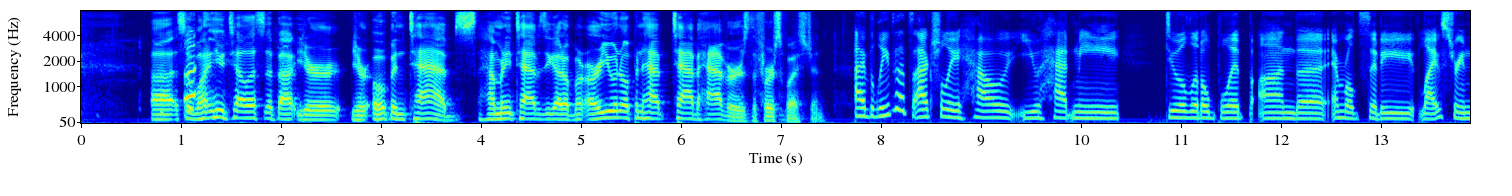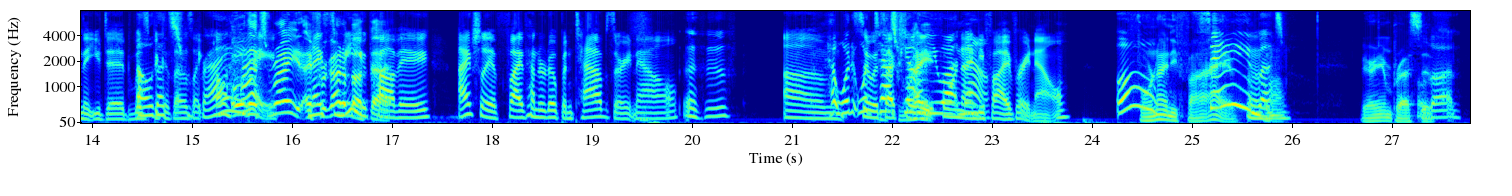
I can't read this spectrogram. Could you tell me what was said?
Uh, so why don't you tell us about your your open tabs? How many tabs you got open? Are you an open ha- tab haver? Is the first question. I believe that's actually how you had me do a little blip on the Emerald City live stream that you did was Oh, because that's I was like, right. oh, Oh, that's right. I nice forgot to meet about you, that. Kaveh. I actually have 500 open tabs right now. Mm-hmm. Um, How- what- so what it's tab actually count are you on now? 495 right now. Oh, Four ninety five. Same. Mhm. Very impressive. Hold on.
